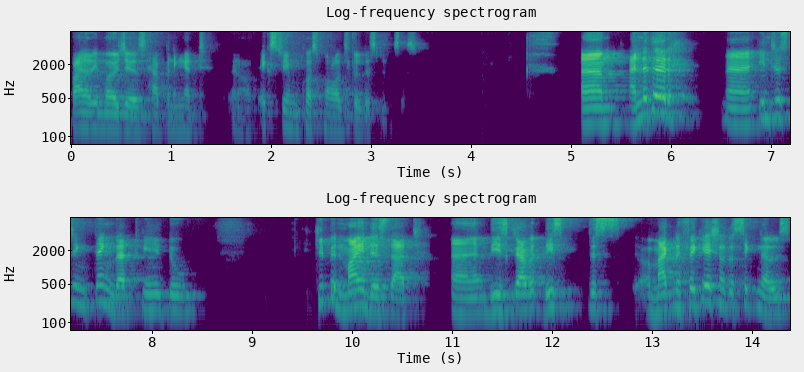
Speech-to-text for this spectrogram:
binary mergers happening at you know, extreme cosmological distances. Um, another uh, interesting thing that we need to keep in mind is that uh, these, these this magnification of the signals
